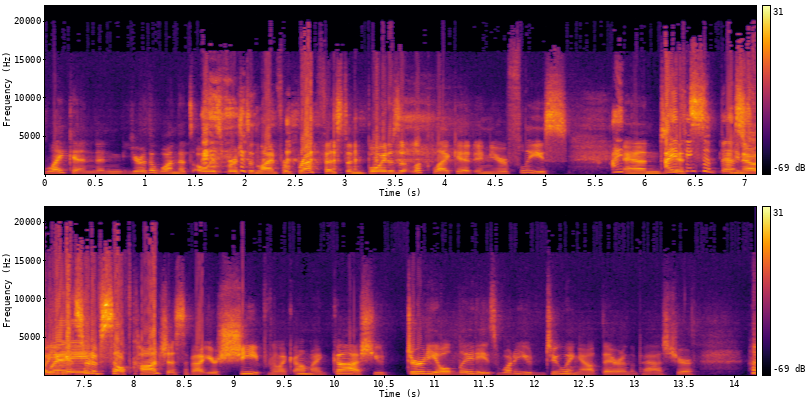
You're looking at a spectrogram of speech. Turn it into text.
lichen, and you're the one that's always first in line for breakfast, and boy, does it look like it in your fleece. I- and I think the best you know you get sort of self-conscious about your sheep and you're like oh my gosh you dirty old ladies what are you doing out there in the pasture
